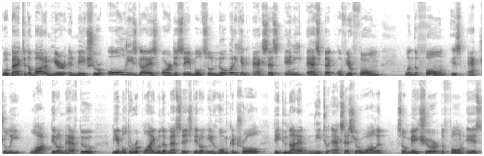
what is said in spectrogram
Go back to the bottom here and make sure all these guys are disabled so nobody can access any aspect of your phone when the phone is actually locked. They don't have to be able to reply with a message. They don't need home control. They do not have, need to access your wallet. So make sure the phone is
